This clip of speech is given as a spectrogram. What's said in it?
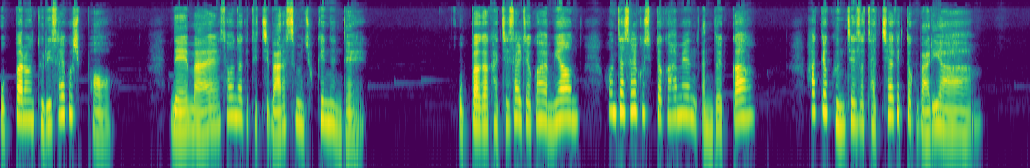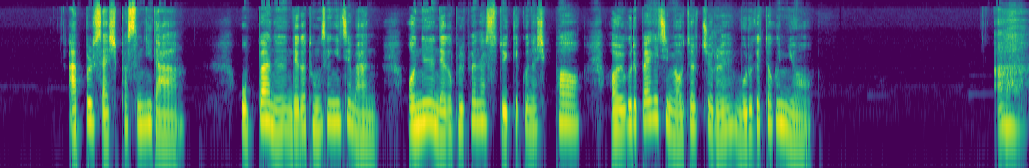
오빠랑 둘이 살고 싶어. 내 말 서운하게 듣지 말았으면 좋겠는데. 오빠가 같이 살자고 하면 혼자 살고 싶다고 하면 안 될까? 학교 근처에서 자취하겠다고 말이야. 앞불싸 싶었습니다. 오빠는 내가 동생이지만 언니는 내가 불편할 수도 있겠구나 싶어 얼굴이 빨개지면 어쩔 줄을 모르겠더군요. 아,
